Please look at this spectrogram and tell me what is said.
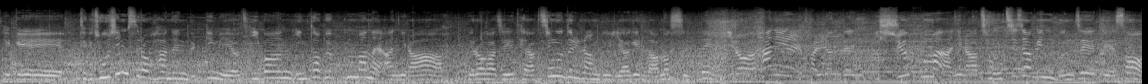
되게 되게 조심스러워하는 느낌이에요. 이번 인터뷰뿐만 아니라 여러 가지 대학 친구들이랑도 이야기를 나눴을 때 이런 한일 관련된 이슈뿐만 아니라 정치적인 문제에 대해서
